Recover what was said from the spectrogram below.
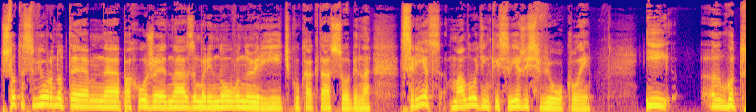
Что-то свернутое, э, похожее на замаринованную речку как-то особенно. Срез молоденькой свежей свеклы. И Э, вот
